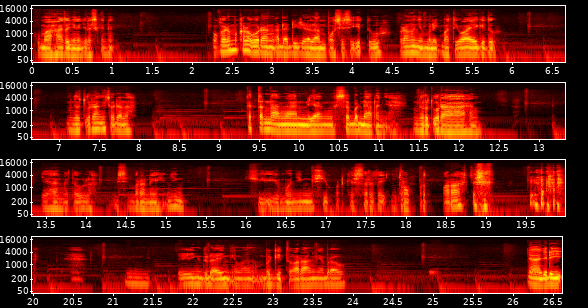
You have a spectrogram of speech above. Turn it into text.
kumaha atau yang jelaskan pokoknya mah kalau orang ada di dalam posisi itu orang hanya menikmati wae gitu. Menurut orang itu adalah ketenangan yang sebenarnya menurut orang. Ya nggak tahu lah bisa meraneh anjing si anjing si podcaster teh introvert parah. Hmm, Aing tuh Aing emang begitu orangnya bro. Nah jadi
